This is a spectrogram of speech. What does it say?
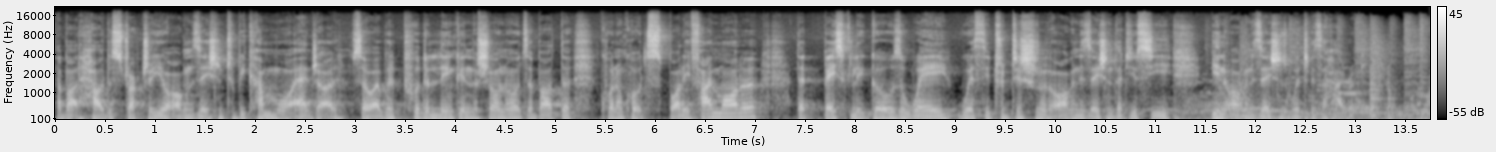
about how to structure your organization to become more agile. So I will put a link in the show notes about the quote unquote Spotify model that basically goes away with the traditional organization that you see in organizations, which is a hierarchy.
